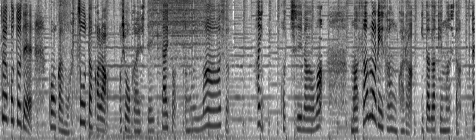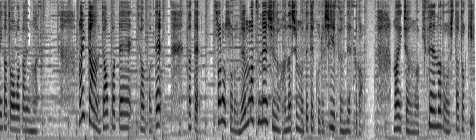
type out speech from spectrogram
ということで、今回も普通歌からご紹介していきたいと思います。はい。こちらは、まさのりさんからいただきました。ありがとうございます。まいちゃん、ちゃんぽてちゃんぽてさて、そろそろ年末年始の話も出てくるシーズンですが、まいちゃんは帰省などをした時、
